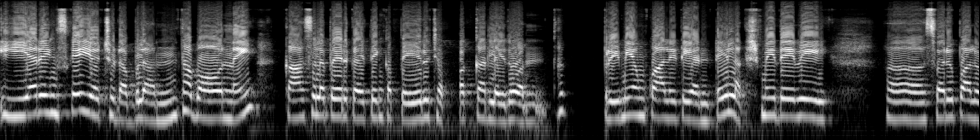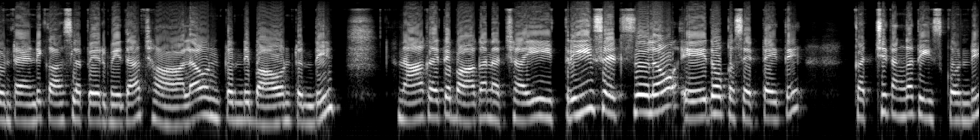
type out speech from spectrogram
ఇయర్ రింగ్స్కే ఇవ్వచ్చు డబ్బులు. అంత బాగున్నాయి. కాసుల పేరుకైతే ఇంకా పేరు చెప్పక్కర్లేదు. అంత ప్రీమియం క్వాలిటీ అంటే లక్ష్మీదేవి స్వరూపాలు ఉంటాయండి కాసుల పేరు మీద. చాలా ఉంటుంది బాగుంటుంది. నాకైతే బాగా నచ్చాయి. ఈ త్రీ సెట్స్లో ఏదో ఒక సెట్ అయితే ఖచ్చితంగా తీసుకోండి.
